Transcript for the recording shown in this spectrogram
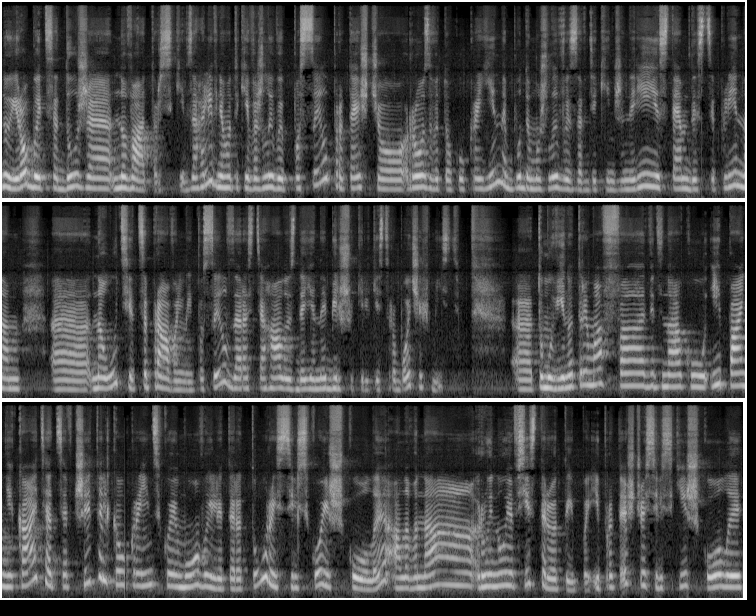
Ну і робить це дуже новаторськи. Взагалі в нього такий важливий посил про те, що розвиток України буде можливий завдяки інженерії, stem дисциплінам, е, науці. Це правильний посил. Зараз ця галузь дає найбільшу кількість робочих місць. Е, Тому він отримав е, відзнаку. І пані Катя це вчителька української мови і літератури з сільської школи, але вона руйнує всі стереотипи і про те, що сільські школи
